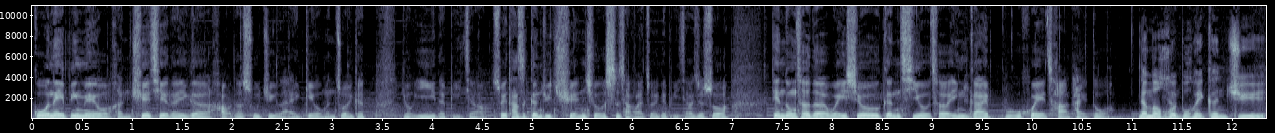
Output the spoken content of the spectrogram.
国内并没有很确切的一个好的数据来给我们做一个有意义的比较，所以它是根据全球市场来做一个比较，就是说电动车的维修跟汽油车应该不会差太多。那么会不会根据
